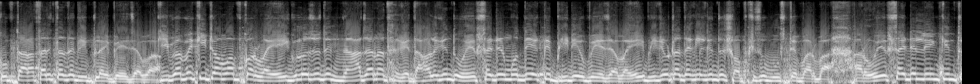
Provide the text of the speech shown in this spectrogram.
খুব তাড়াতাড়ি তাদের রিপ্লাই পেয়ে যাবা। কীভাবে কি টপ আপ করবা, এইগুলো যদি না জানা থাকে, তাহলে কিন্তু ওয়েবসাইটের মধ্যে একটি ভিডিও পেয়ে যাবা। এই ভিডিওটা দেখলে কিন্তু সবকিছু বুঝতে পারবা। আর ওয়েবসাইটের লিংক কিন্তু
